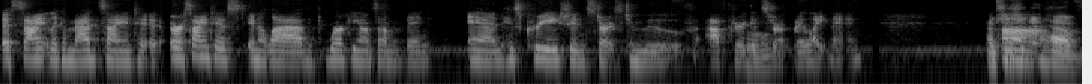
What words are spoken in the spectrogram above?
a science, like a mad scientist or a scientist in a lab working on something, and his creation starts to move after it gets Oh. struck by lightning. I'm sure she Uh, didn't have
